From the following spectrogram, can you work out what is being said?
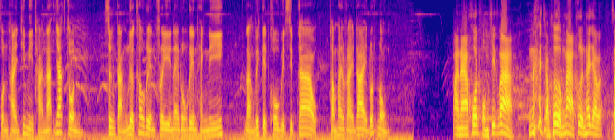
คนไทยที่มีฐานะยากจน ซึ่งต่างเลือกเข้าเรียนฟรีในโรงเรียนแห่งนี้ หลังวิกฤตโควิด -19 ทำให้รายได้ลดลง อนาคตผมคิดว่าน่าจะเพิ่มมากขึ้นถ้าจะส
